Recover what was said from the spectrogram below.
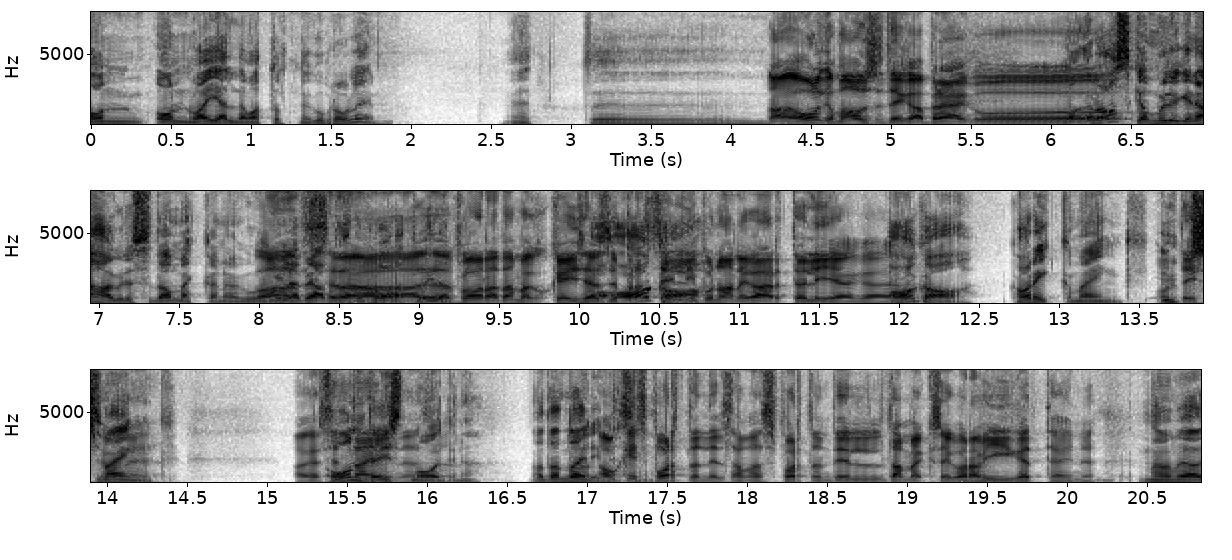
on, on vaieldamatult nagu probleem. et äh, no olgem ausad, ega praegu raske on muidugi näha, kuidas see Tammeka nagu, mille pealt seda, seda Florat võidab. Flora Tammeka, okei okay,, seal see Brasselli punane kaart oli, aga aga karikamäng, üks mäng on teistmoodi, noh. no ta on Tallinnas. okei okay,, Sportlandil samas, Sportlandil Tammek sai korra viigi kätte, on ju. no ja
